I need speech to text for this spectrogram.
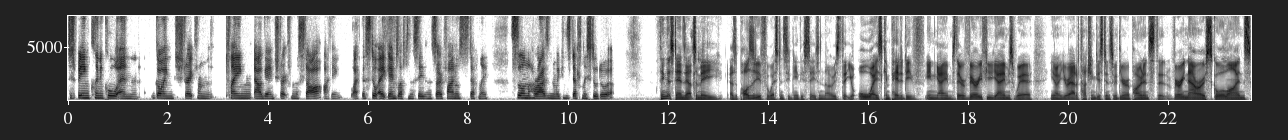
just being clinical and going straight from playing our game straight from the start. I think like there's still eight games left in the season, so finals is definitely still on the horizon, and we can definitely still do it. The thing that stands out to me as a positive for Western Sydney this season, though, is that you're always competitive in games. There are very few games where you know you're out of touching distance with your opponents. The very narrow score lines,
